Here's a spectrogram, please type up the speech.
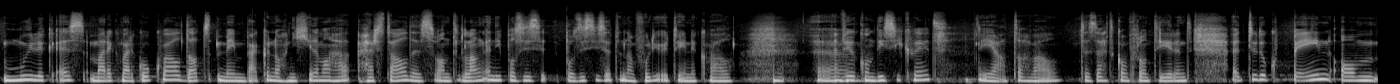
moeilijk is. Maar ik merk ook wel dat mijn bekken nog niet helemaal hersteld is. Want lang in die positie, positie zitten, dan voel je uiteindelijk wel. Ja. En veel conditie kwijt? Ja, toch wel. Het is echt confronterend. Het doet ook pijn om,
